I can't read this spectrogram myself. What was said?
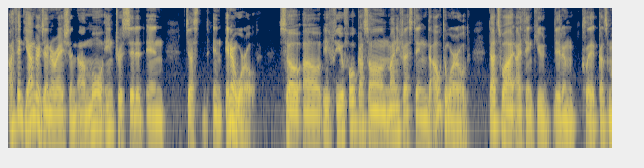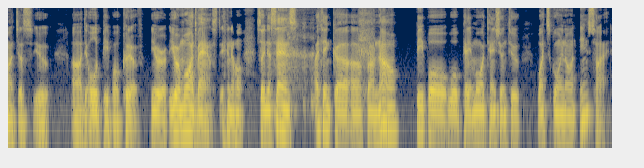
I think younger generation are more interested in just in inner world. So uh, if you focus on manifesting the outer world, that's why I think you didn't click as much as you uh, the old people could have. You're you're more advanced, you know. So in a sense, I think uh, uh, from now people will pay more attention to what's going on inside.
